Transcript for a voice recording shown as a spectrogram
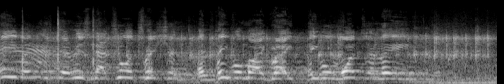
even if there is natural attrition and people migrate, people want to leave.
